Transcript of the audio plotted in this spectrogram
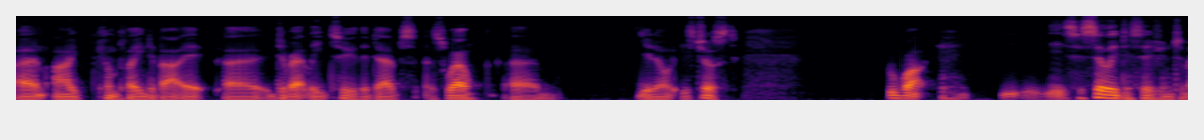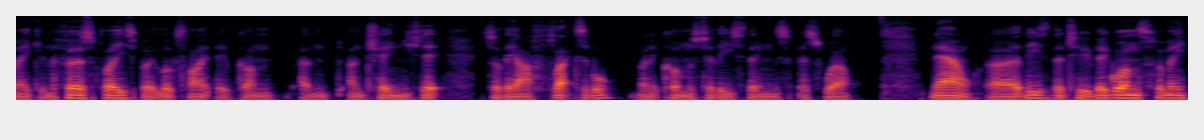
Um, I complained about it uh, directly to the devs as well. Um, you know, it's just what it's a silly decision to make in the first place, but it looks like they've gone and, and changed it. So they are flexible when it comes to these things as well. Now, uh, these are the two big ones for me.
